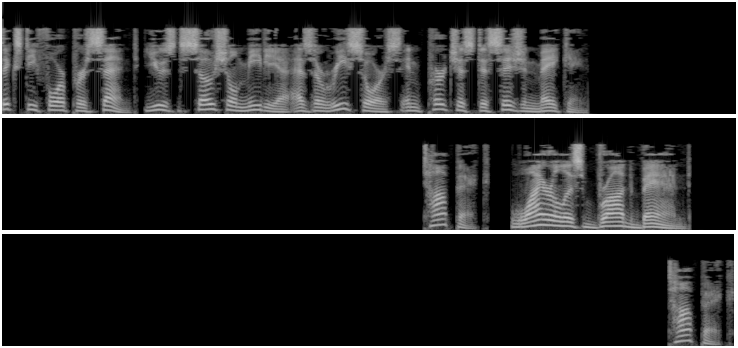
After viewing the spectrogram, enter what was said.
64% used social media as a resource in purchase decision making. Wireless broadband. Topic:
